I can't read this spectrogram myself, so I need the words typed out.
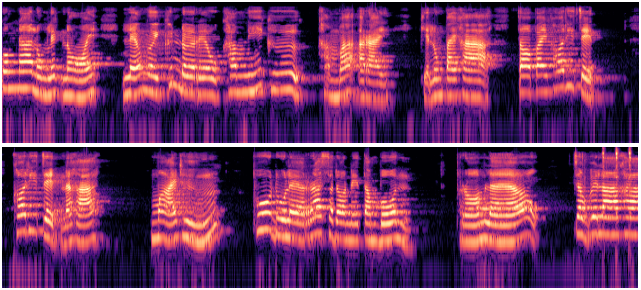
ก้มหน้าลงเล็กน้อย แล้วเงยขึ้นโดยเร็วคำนี้คือคำว่าอะไร เขียนลงไปค่ะ ต่อไปข้อที่ 7 ข้อที่ 7 นะคะ หมายถึง ผู้ดูแลราษฎรในตำบล พร้อมแล้ว จับเวลาค่ะ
